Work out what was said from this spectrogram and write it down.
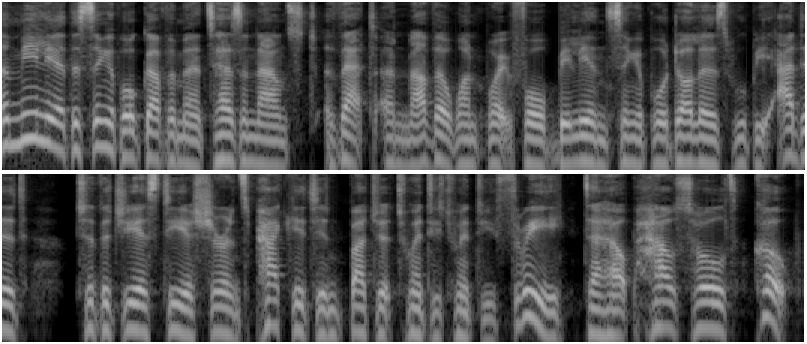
Emelia, the Singapore government has announced that another 1.4 billion Singapore dollars will be added to the GST assurance package in budget 2023 to help households cope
